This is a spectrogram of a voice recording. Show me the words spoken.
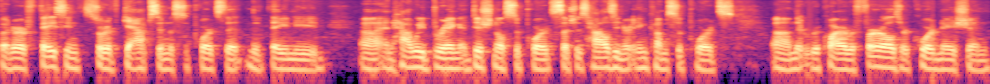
but are facing sort of gaps in the supports that that they need, uh, and how we bring additional supports such as housing or income supports um, that require referrals or coordination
